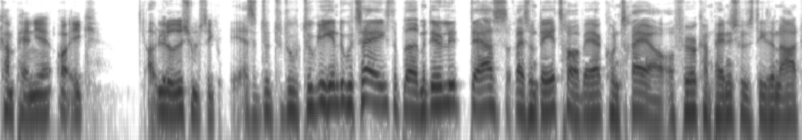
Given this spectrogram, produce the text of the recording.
kampagne og ikke journalistik. Altså, du, du, du, igen, du kunne tage Ekstrabladet, men det er jo lidt deres resondator at være kontrære og føre kampagnejournalistik den art.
